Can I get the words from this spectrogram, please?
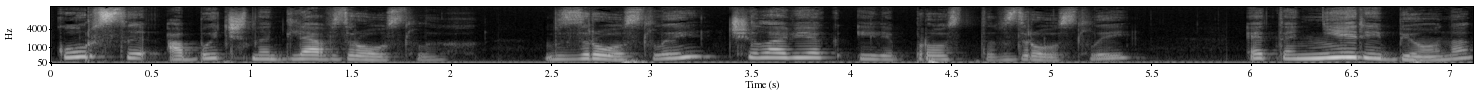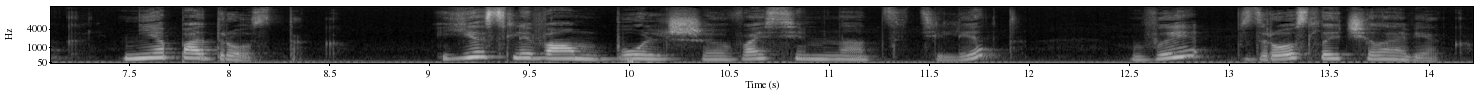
Курсы обычно для взрослых. Взрослый человек или просто взрослый – это не ребенок, не подросток. Если вам больше 18 лет, вы взрослый человек.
